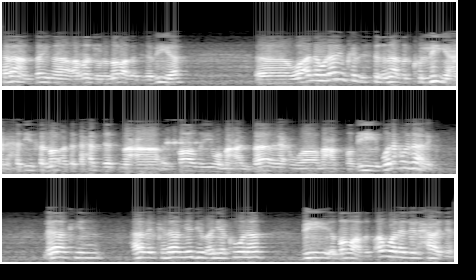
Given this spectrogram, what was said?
كلام بين الرجل والمرأة الأجنبية آه، وأنه لا يمكن الاستغناء بالكلية عن الحديث فالمرأة تتحدث مع القاضي ومع البائع ومع الطبيب ونحو ذلك. لكن هذا الكلام يجب أن يكون بضوابط. أولا للحاجة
